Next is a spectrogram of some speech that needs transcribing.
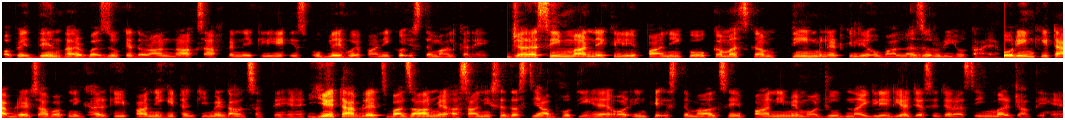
اور پھر دن بھر وضو کے دوران ناک صاف کرنے کے لیے اس ابلے ہوئے پانی کو استعمال کریں۔ جراثیم مارنے کے لیے پانی کو کم از کم تین منٹ کے لیے ابالنا ضروری ہوتا ہے۔ کلورین کی ٹیبلٹس آپ اپنی گھر کی پانی کی ٹنکی میں ڈال سکتے ہیں۔ یہ ٹیبلٹس بازار میں آسانی سے دستیاب ہوتی ہیں اور ان کے استعمال سے پانی میں موجود نائگلیریا جیسے جراثیم مر جاتے ہیں۔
